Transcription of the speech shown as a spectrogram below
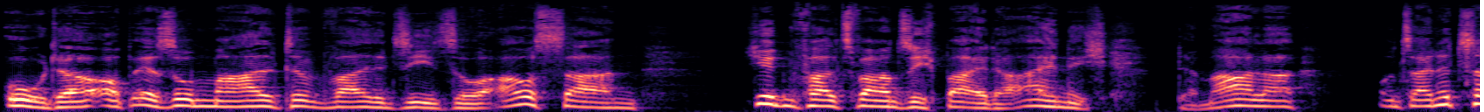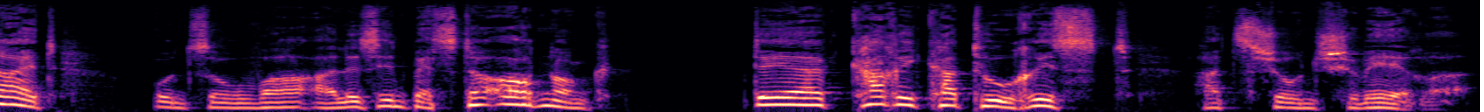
oder ob er so malte, weil sie so aussahen. Jedenfalls waren sich beide einig, der Maler und seine Zeit, und so war alles in bester Ordnung. Der Karikaturist hat's schon schwerer.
